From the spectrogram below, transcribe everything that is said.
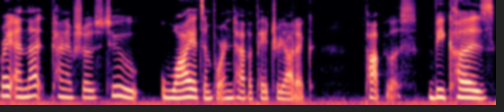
Right, and that kind of shows too why it's important to have a patriotic populace because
